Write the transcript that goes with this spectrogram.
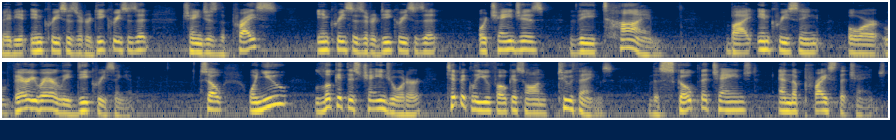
maybe it increases it or decreases it, changes the price, increases it or decreases it, or changes the time by increasing or very rarely decreasing it. So when you look at this change order, typically you focus on two things the scope that changed and the price that changed.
